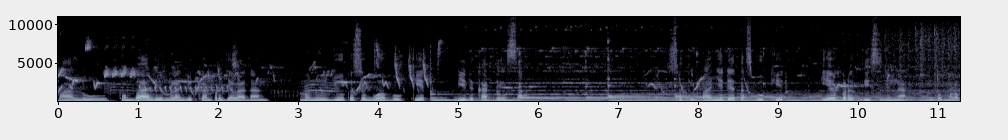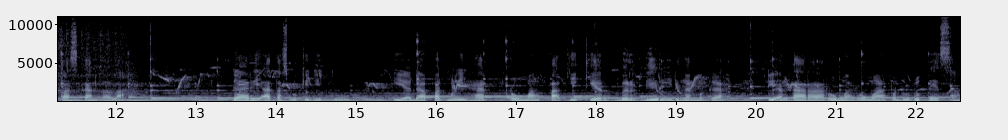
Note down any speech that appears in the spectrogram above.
Lalu kembali melanjutkan perjalanan menuju ke sebuah bukit di dekat desa. Setibanya di atas bukit, ia berhenti sejenak untuk melepaskan lelah. Dari atas bukit itu, ia dapat melihat rumah Pak Kikir berdiri dengan megah di antara rumah-rumah penduduk desa.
